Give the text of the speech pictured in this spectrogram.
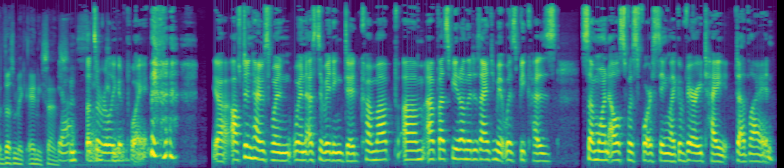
It doesn't make any sense. Yeah, It's that's so a really true. good point. yeah, oftentimes when when estimating did come up um, at BuzzFeed on the design team, it was because someone else was forcing like a very tight deadline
